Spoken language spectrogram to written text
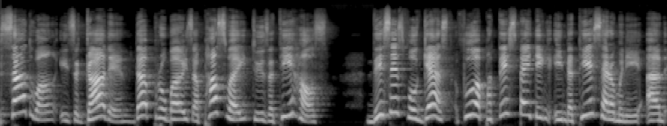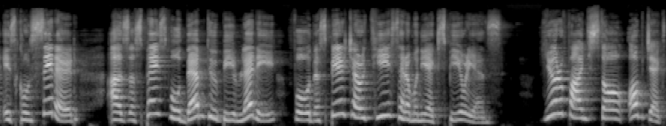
third one is a garden that provides a pathway to the tea house. This is for guests who are participating in the tea ceremony and is considered as a space for them to be ready for the spiritual tea ceremony experience. You'll find stone objects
